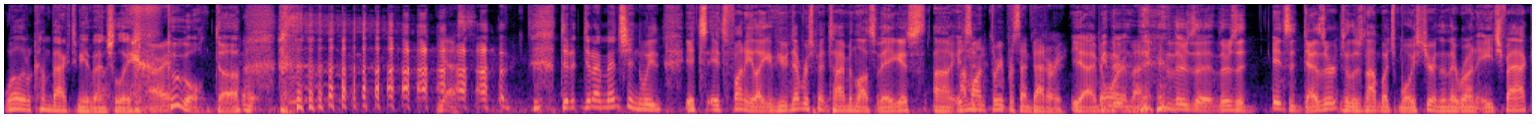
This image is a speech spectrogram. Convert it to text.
Well, it'll come back to me eventually. right. Google, duh. yes, did, did I mention we? It's it's funny. Like if you've never spent time in Las Vegas, uh, it's I'm a- on three percent battery. Yeah, I Don't mean, worry there- about it. there's a there's a it's a desert, so there's not much moisture, and then they run HVAC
